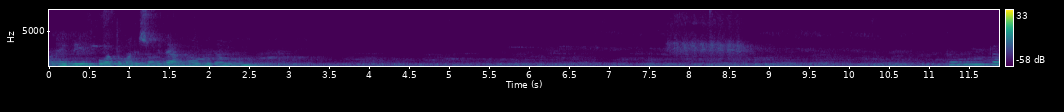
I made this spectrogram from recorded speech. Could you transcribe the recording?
অনেক দিন পর তোমাদের সঙ্গে দেখা হলো জানো। এক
